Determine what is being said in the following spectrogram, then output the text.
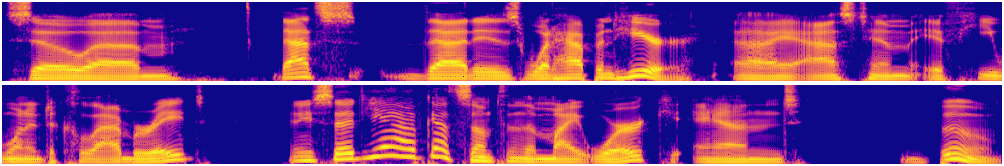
So um, that's that is what happened here. I asked him if he wanted to collaborate, and he said, "Yeah, I've got something that might work." And boom.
